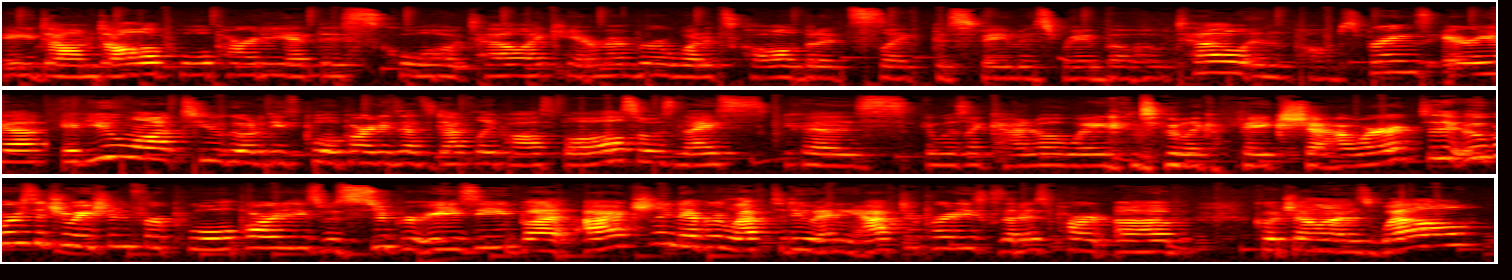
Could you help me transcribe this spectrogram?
a Dom Dolla pool party at this cool hotel. I can't remember what it's called, but it's like this famous rainbow hotel in the Palm Springs area. If you want to go to these pool parties, that's definitely possible. Also, it was nice because it was like kind of a way to do like a fake shower. So the Uber situation for pool parties was super easy, but I actually never left to do any after parties because that is part of Coachella as well.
